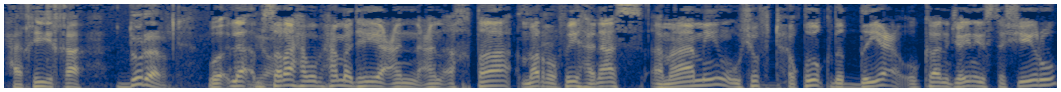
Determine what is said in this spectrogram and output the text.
حقيقة. درر. لا بصراحة أبو محمد هي عن عن أخطاء مروا فيها ناس أمامي وشفت حقوق بتضيع وكانوا جايين يستشيروا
